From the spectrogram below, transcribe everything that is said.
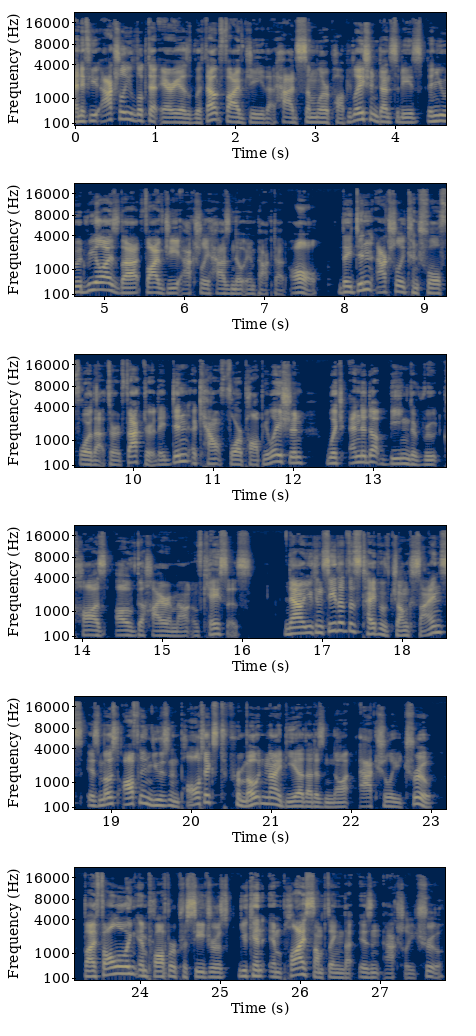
And if you actually looked at areas without 5G that had similar population densities, then you would realize that 5G actually has no impact at all. They didn't actually control for that third factor. They didn't account for population, which ended up being the root cause of the higher amount of cases. Now, you can see that this type of junk science is most often used in politics to promote an idea that is not actually true. By following improper procedures, you can imply something that isn't actually true.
